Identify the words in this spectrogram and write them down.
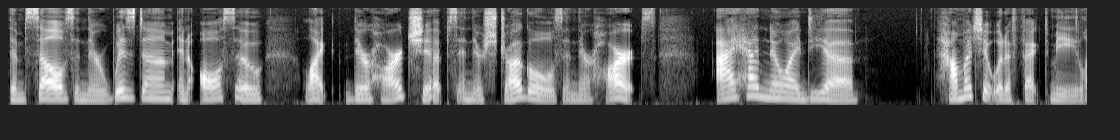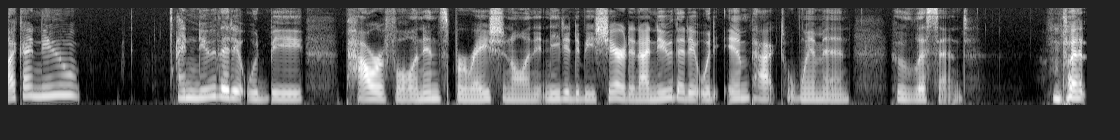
themselves and their wisdom and also like their hardships and their struggles and their hearts, I had no idea how much it would affect me. Like I knew I knew that it would be powerful and inspirational and it needed to be shared and I knew that it would impact women who listened. But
